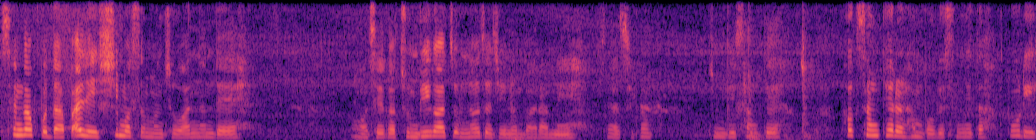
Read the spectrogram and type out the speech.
생각보다 빨리 심었으면 좋았는데, 어, 제가 준비가 좀 늦어지는 바람에 제가 지금 준비 상태, 흙 상태를 한번 보겠습니다. 뿌리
